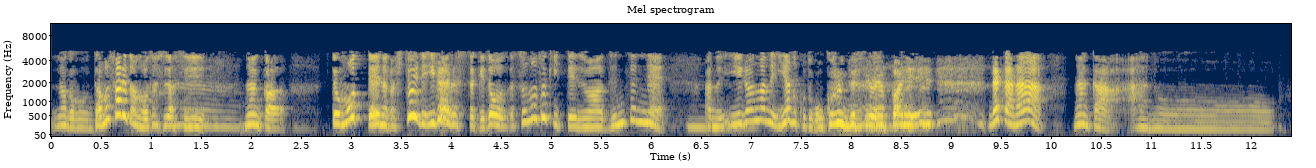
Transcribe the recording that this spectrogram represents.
なんかもう騙されたの私だし、うんなんか、って思って、なんか一人でイライラしてたけど、その時っていうのは全然ね、うんあの、いろんなね、嫌なことが起こるんですよ、やっぱり。だから、なんか、あのー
